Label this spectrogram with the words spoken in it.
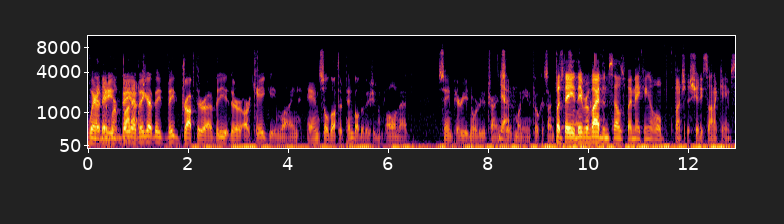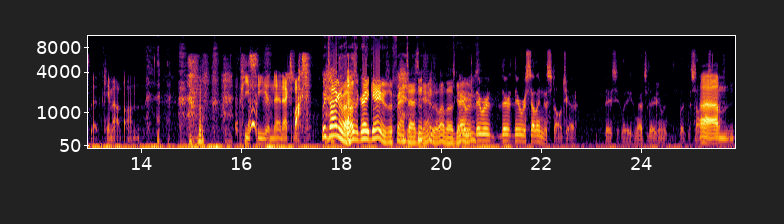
where Yeah, they, weren't they, bought uh, out. they got they they dropped their uh, video their arcade game line and sold off their pinball division all in that same period in order to try and Yeah. save money and focus on. but just the they, they revived themselves by making a whole bunch of shitty Sonic games that came out on PC and, and Xbox. What are you talking about? Those are great games. They're fantastic games. I love those They were games. they were they they were selling nostalgia, basically. That's what they're doing with, with the Sonic stuff. Um,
